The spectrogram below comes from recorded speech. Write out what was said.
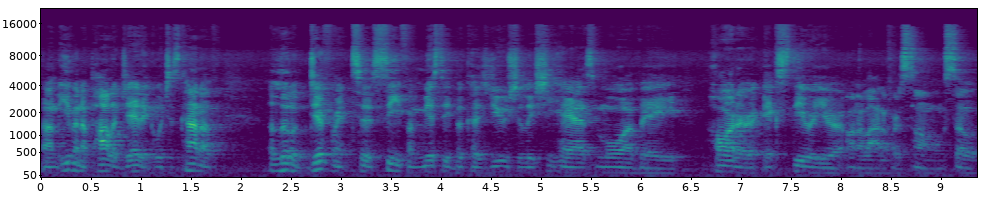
um, even apologetic, which is kind of a little different to see from Missy because usually she has more of a harder exterior on a lot of her songs. So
